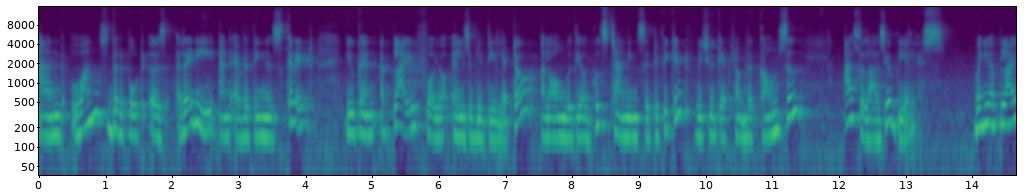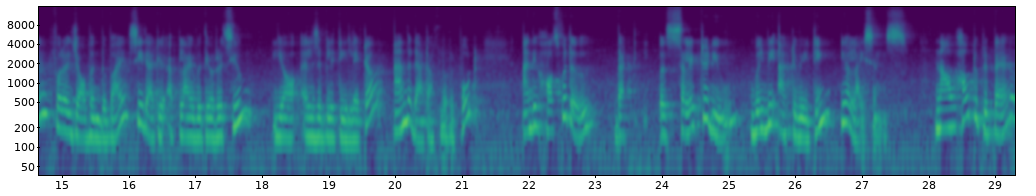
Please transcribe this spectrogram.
And once the report is ready and everything is correct, you can apply for your eligibility letter along with your good standing certificate, which you get from the council as well as your BLS. When you apply for a job in Dubai, see that you apply with your resume, your eligibility letter, and the data flow report. And the hospital that is selected you will be activating your license. Now, how to prepare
